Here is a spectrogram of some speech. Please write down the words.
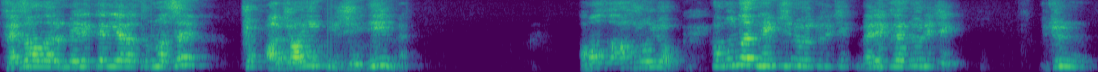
fezaların, meleklerin yaratılması çok acayip bir şey değil mi? Ama Allah'a zor yok. Ha bunların hepsini öldürecek. Melekler de ölecek. Bütün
